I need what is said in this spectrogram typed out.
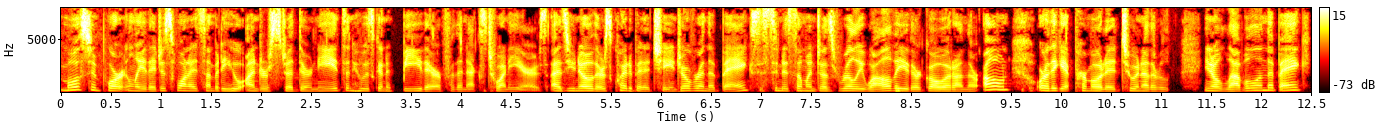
most importantly, they just wanted somebody who understood their needs and who was going to be there for the next 20 years. As you know, there's quite a bit of changeover in the banks. As soon as someone does really well, they either go out on their own or they get promoted to another, you know, level in the bank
